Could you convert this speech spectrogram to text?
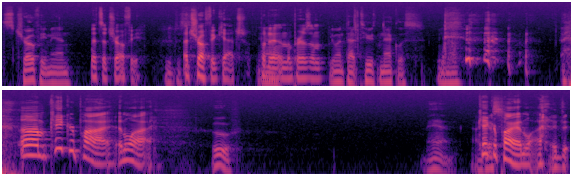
it's a trophy, man. it's a trophy, You just a trophy catch. Put it in the prison. You want that tooth necklace, you know? Um, cake or pie, and why? Ooh. Man. I Cake or guess pie, and why? it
